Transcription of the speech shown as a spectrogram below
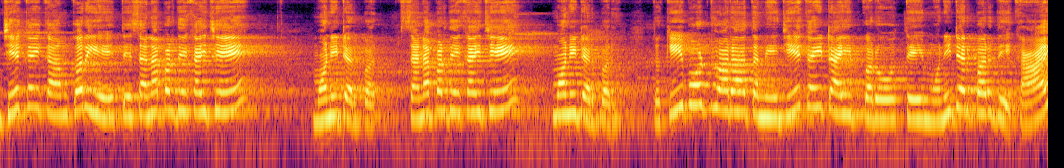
જે કંઈ કામ કરીએ તે શાના પર દેખાય છે? મોનિટર પર. શાના પર દેખાય છે? મોનિટર પર. તો કીબોર્ડ દ્વારા તમે જે કંઈ ટાઈપ કરો તે મોનિટર પર દેખાય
